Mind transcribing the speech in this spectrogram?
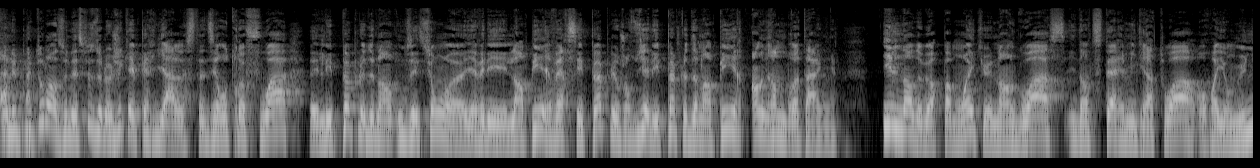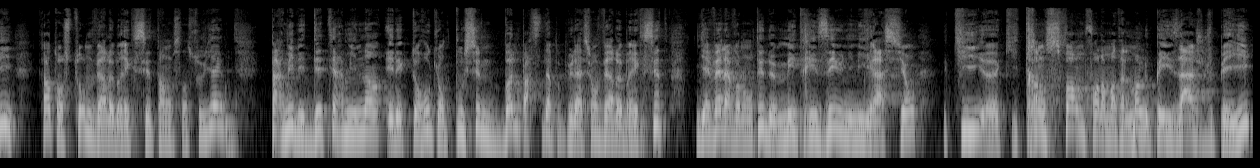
on est plutôt dans une espèce de logique impériale. C'est-à-dire, autrefois, les peuples de nous étions, euh, il y avait l'Empire vers ces peuples, et aujourd'hui, il y a les peuples de l'Empire en Grande-Bretagne. Il n'en demeure pas moins qu'il y a une angoisse identitaire et migratoire au Royaume-Uni. Quand on se tourne vers le Brexit, on s'en souvient, parmi les déterminants électoraux qui ont poussé une bonne partie de la population vers le Brexit, il y avait la volonté de maîtriser une immigration qui, euh, qui transforme fondamentalement le paysage du pays.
